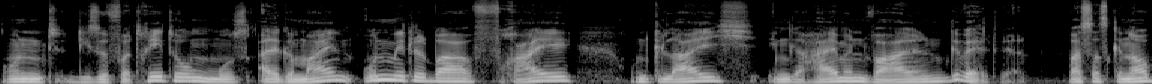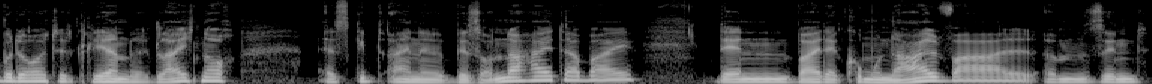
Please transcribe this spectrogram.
und diese Vertretung muss allgemein, unmittelbar, frei und gleich in geheimen Wahlen gewählt werden. Was das genau bedeutet, klären wir gleich noch. Es gibt eine Besonderheit dabei, denn bei der Kommunalwahl ähm, sind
